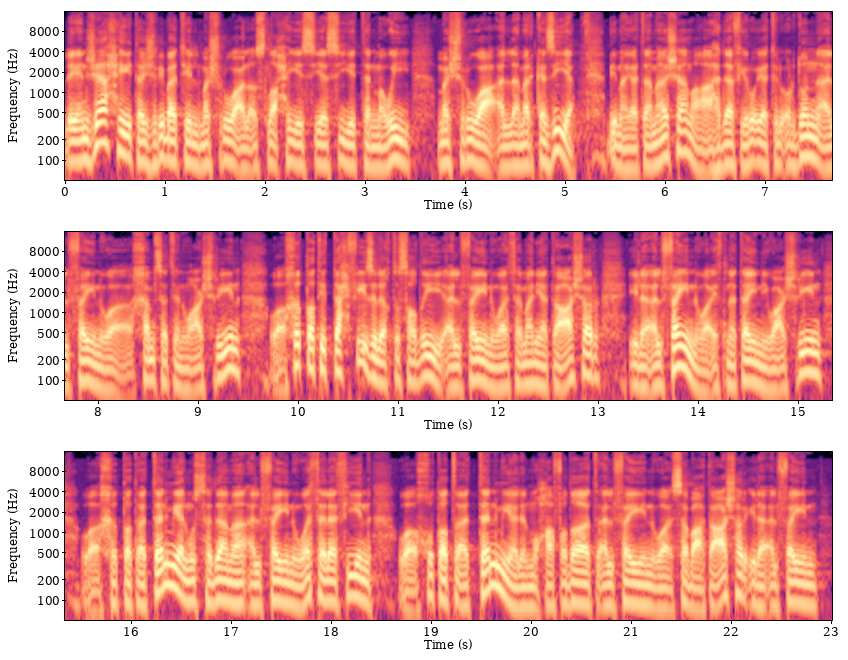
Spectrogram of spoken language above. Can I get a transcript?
لإنجاح تجربة المشروع الإصلاحي السياسي التنموي مشروع اللامركزية بما يتماشى مع أهداف رؤية الأردن 2025 وخطة التحفيز الاقتصادي 2018 إلى 2022 وخطة التنمية المستدامة 2030 وخطط التنمية للمحافظات 2017 إلى 2020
